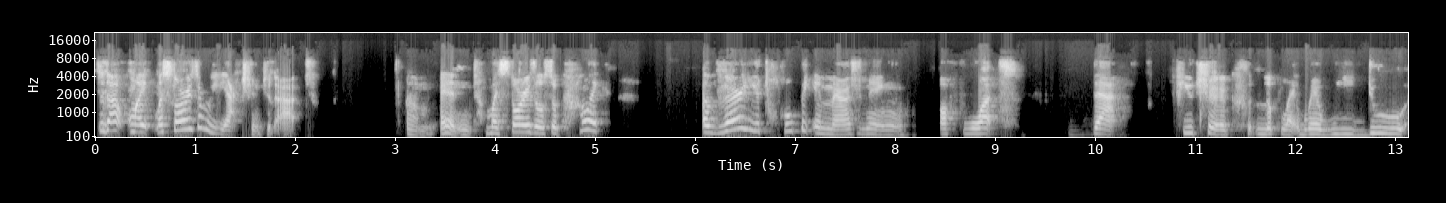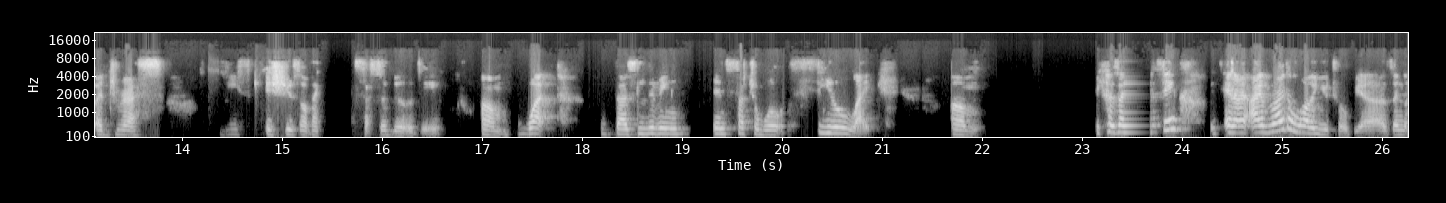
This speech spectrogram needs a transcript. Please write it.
so that my, my story is a reaction to that. Um, and my story is also kind of like a very utopic imagining of what that future could look like, where we do address these issues of accessibility. Um, what does living in such a world feel like? Um, because I think, and I, I write a lot of utopias, and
